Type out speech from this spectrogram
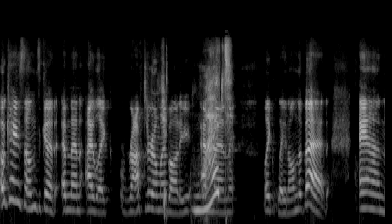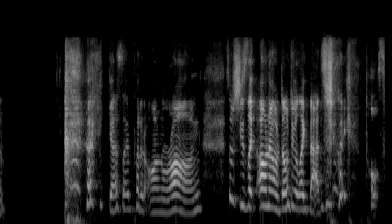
okay sounds good and then i like wrapped it around my body and What? then like laid on the bed and I guess I put it on wrong. So she's like, oh no, don't do it like that. So she like pulls it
